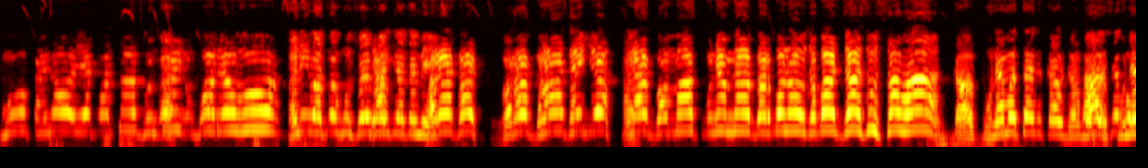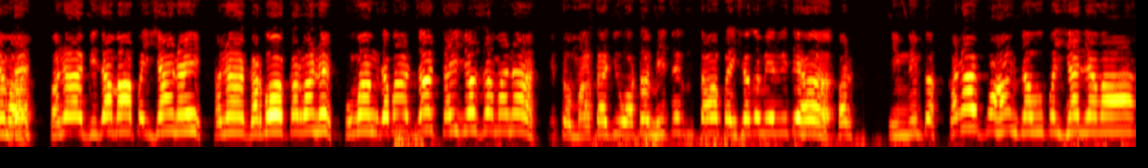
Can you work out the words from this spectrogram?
હું કઈનો એક વાતનો ગુંચવાઈને ઊભો રહ્યો હું. શની વાતમાં ગુસ્સાઈ પડી ગયા તમે? ખરેખર વરસ ઘણા થઈ ગયા અને ગામમાં પૂનમના ગરબાનો જબરજસ્ત ઉત્સવ હા. કાલ પુણેમાં થાય કાલ ગરબા ગોમાં? થાય. પણ ગીજામાં પૈસા નહીં અને ગરબો કરવા નહીં ઉમંગ જબરજસ્ત થઈ ગયો છે મને. એ તો માતાજી ઓટો તારા પૈસા તો મેળવી દે હા. પણ ઇન્દિન તો કના પહોંચ જવું પૈસા લેવા.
